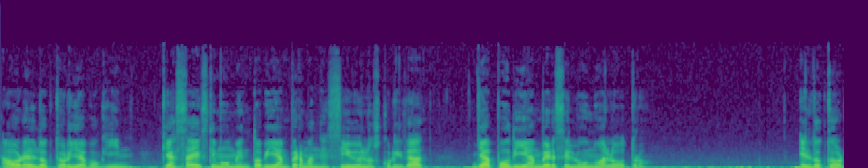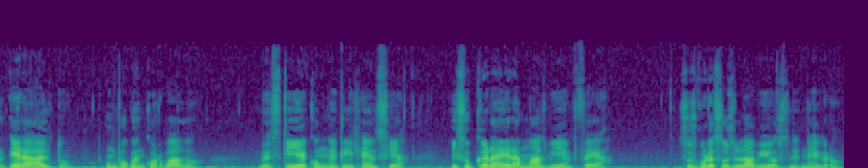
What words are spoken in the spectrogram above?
Ahora el doctor y Aboguín, que hasta este momento habían permanecido en la oscuridad, ya podían verse el uno al otro. El doctor era alto, un poco encorvado, vestía con negligencia y su cara era más bien fea, sus gruesos labios de negro.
